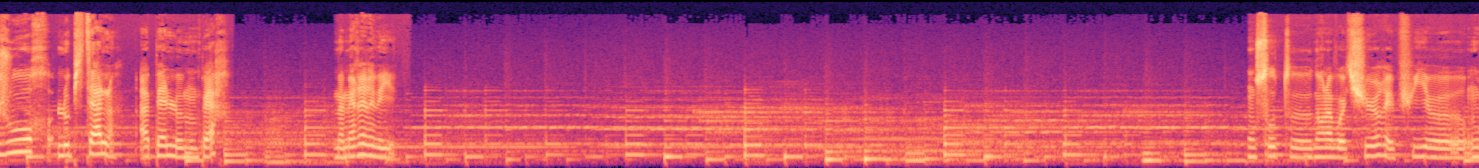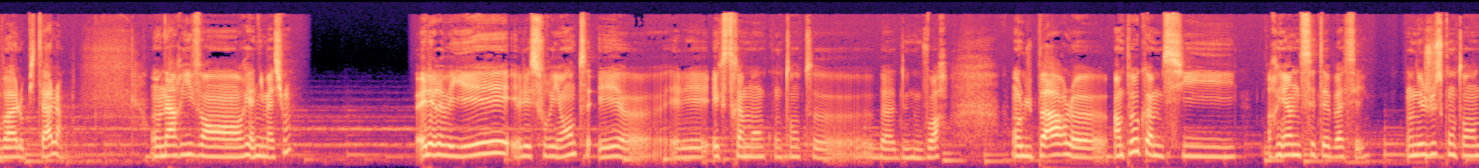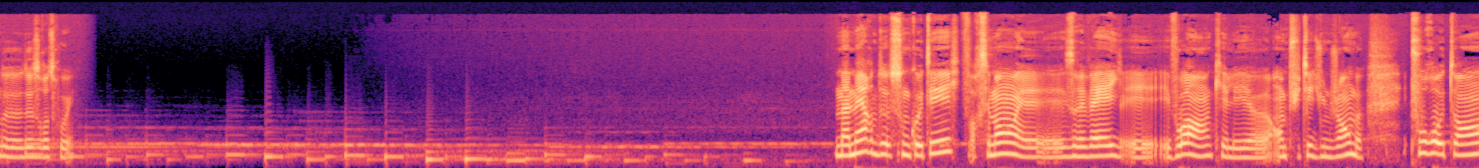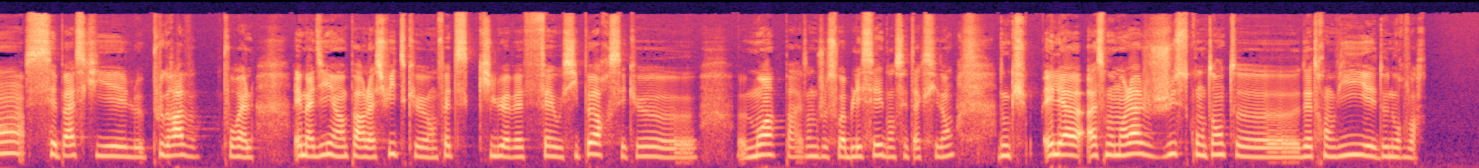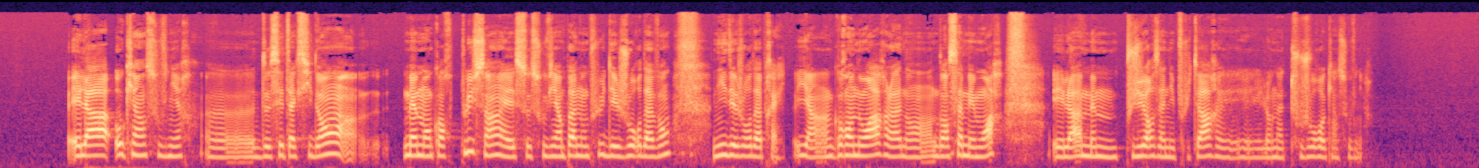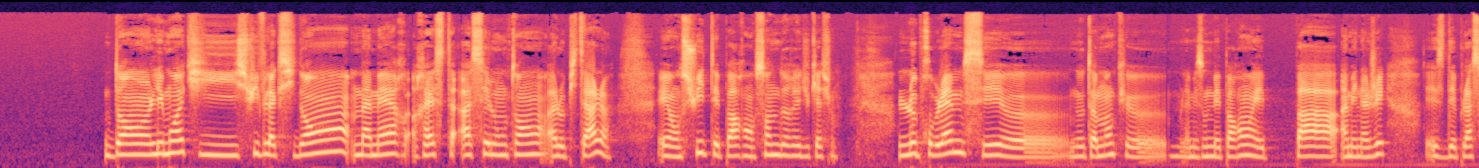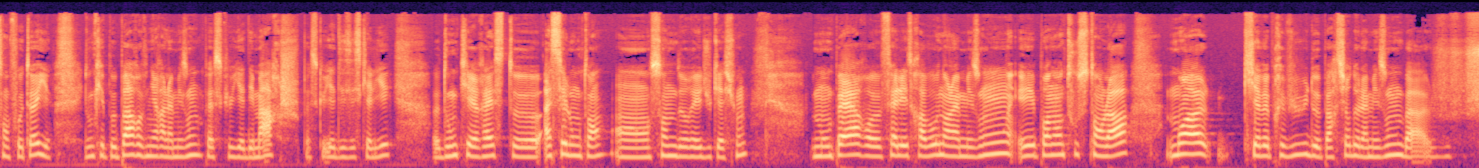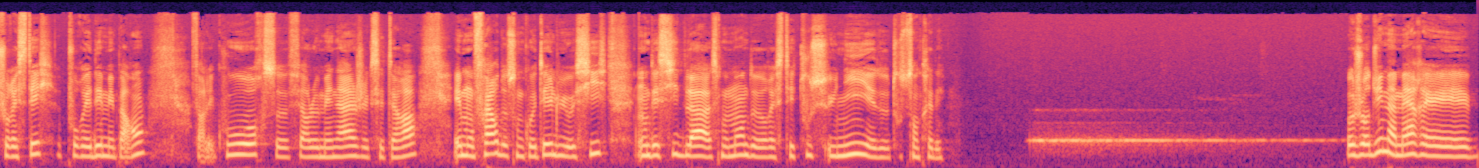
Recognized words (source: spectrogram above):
Jours, l'hôpital appelle mon père. Ma mère est réveillée. On saute euh, dans la voiture et puis euh, on va à l'hôpital. On arrive en réanimation. Elle est réveillée, elle est souriante et euh, elle est extrêmement contente bah, de nous voir. On lui parle un peu comme si rien ne s'était passé. On est juste content de, se retrouver. Ma mère, de son côté, forcément, elle, se réveille et, voit hein, qu'elle est euh, amputée d'une jambe. Pour autant, c'est pas ce qui est le plus grave pour elle. Elle m'a dit hein, par la suite que en fait ce qui lui avait fait aussi peur, c'est que euh, euh, moi, par exemple, je sois blessée dans cet accident. Donc elle est à, ce moment-là juste contente d'être en vie et de nous revoir. Elle a aucun souvenir euh, de cet accident, même encore plus. Hein, elle se souvient pas non plus des jours d'avant ni des jours d'après. Il y a un grand noir dans, sa mémoire, et là même plusieurs années plus tard, elle en a toujours aucun souvenir. Dans les mois qui suivent l'accident, ma mère reste assez longtemps à l'hôpital et ensuite elle part en centre de rééducation. Le problème, c'est euh, notamment que la maison de mes parents est pas et se déplace en fauteuil. Donc elle peut pas revenir à la maison parce qu'il y a des marches, parce qu'il y a des escaliers. Donc elle reste euh, assez longtemps en centre de rééducation. Mon père euh, fait les travaux dans la maison et pendant tout ce temps-là, moi qui avais prévu de partir de la maison, bah, je suis restée pour aider mes parents, faire les courses, faire le ménage, etc. Et mon frère, de son côté, lui aussi, on décide là à ce moment de rester tous unis et de tous s'entraider. Aujourd'hui, ma mère est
